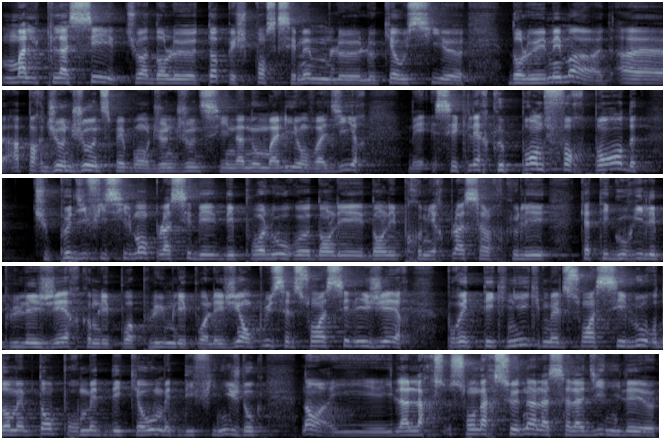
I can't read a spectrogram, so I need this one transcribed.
mal classés, tu vois, dans le top, et je pense que c'est même le, cas aussi dans le MMA, à, à part John Jones, mais bon, John Jones, c'est une anomalie, on va dire, mais c'est clair que pound for pound, tu peux difficilement placer des, poids lourds dans les, dans les premières places, alors que les catégories les plus légères, comme les poids plumes, les poids légers, en plus, elles sont assez légères pour être techniques, mais elles sont assez lourdes en même temps pour mettre des KO, mettre des finishes. Donc, non, il, a son arsenal à Saladin, il est euh,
